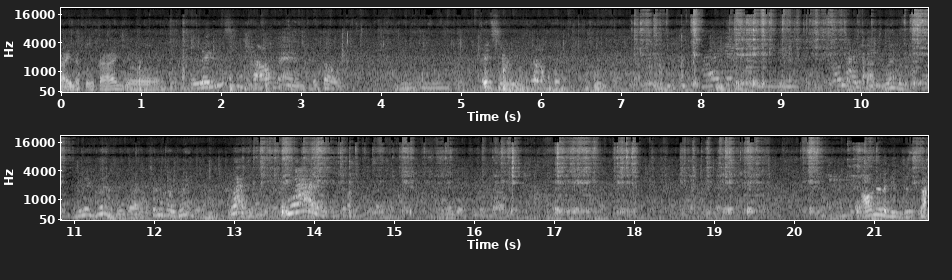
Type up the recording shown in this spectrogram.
Kain na po tayo. Ladies and gentlemen, ito. It's really terrible. Ako nalagyan dyan sa...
